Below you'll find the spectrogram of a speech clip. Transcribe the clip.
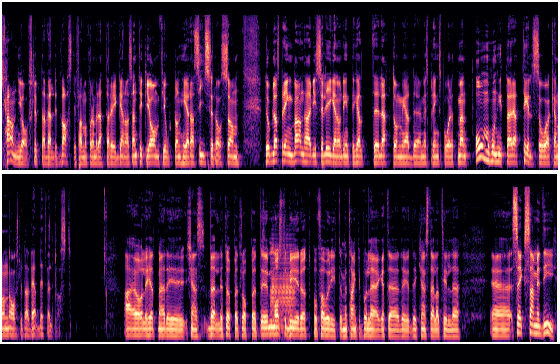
kan ju avsluta väldigt vasst ifall man får de rätta ryggarna. Och sen tycker jag om 14 Hera Sisu då som dubbla springband här visserligen och det är inte helt eh, lätt då med, eh, med springspåret. Men om hon hittar rätt till så kan hon avsluta väldigt, väldigt vasst. Ja, jag håller helt med. Det känns väldigt öppet loppet. Det måste bli rött på favoriter med tanke på läget där. Det, det kan ställa till det. Eh, sex Samedi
